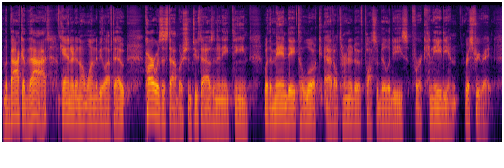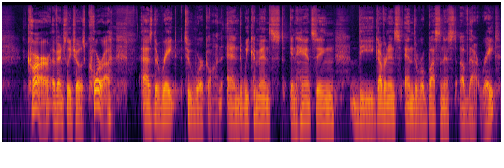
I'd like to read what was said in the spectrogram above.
On the back of that, Canada not wanting to be left out, CARR was established in 2018 with a mandate to look at alternative possibilities for a Canadian risk free rate. CARR eventually chose CORRA as the rate to work on. And we commenced enhancing the governance and the robustness of that rate.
